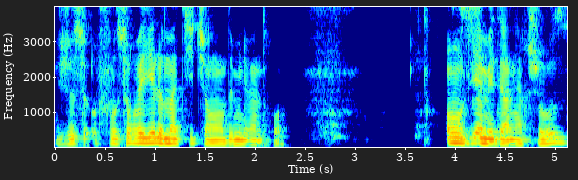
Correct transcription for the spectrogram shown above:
Su faut surveiller le Matic en 2023. Onzième et dernière chose,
